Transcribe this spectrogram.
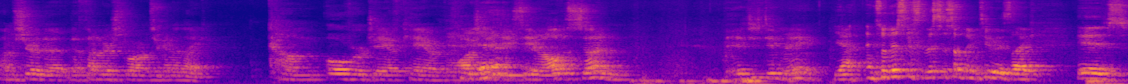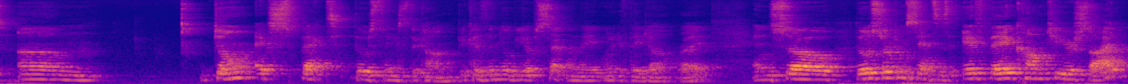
I'm sure the the thunderstorms are gonna like come over JFK or Washington Yeah. D.C. and all of a sudden it just didn't rain. Yeah, and so this is this is something too. Is like is um, don't expect those things to come because then you'll be upset when they when, if they don't, right? And so those circumstances, if they come to your side,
